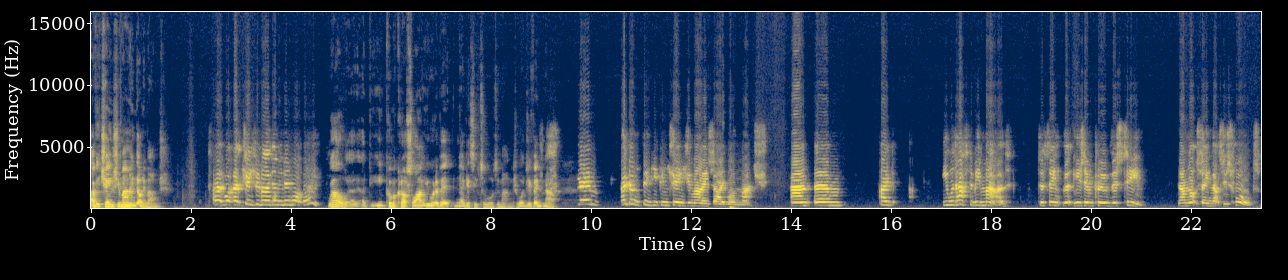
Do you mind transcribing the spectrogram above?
Have you changed your mind on him, Ange? Uh, what, changed your mind on him in what way? Well, uh, uh, you come across like you were a bit negative towards him, Ange. What do you think now? Um, I don't think you can change your mind inside one match. And um, I'd, you would have to be mad to think that he's improved this team. Now, I'm not saying that's his fault,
